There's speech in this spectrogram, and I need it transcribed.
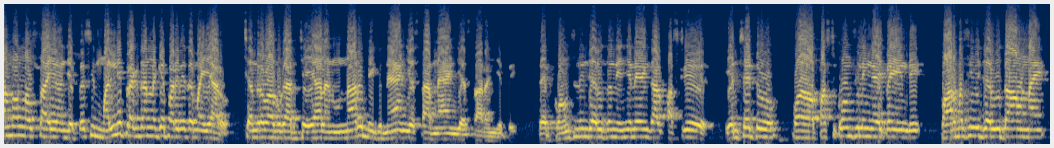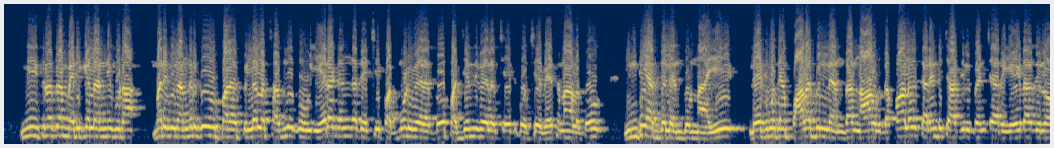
ఆందోళన వస్తాయో అని చెప్పేసి మళ్ళీ ప్రకటనలకే పరిమితం అయ్యారు చంద్రబాబు గారు చేయాలని ఉన్నారు మీకు న్యాయం చేస్తారు న్యాయం చేస్తారని చెప్పి. రేపు కౌన్సిలింగ్ జరుగుతుంది ఇంజనీరింగ్ కాదు ఫస్ట్ ఎంసెట్ ఫస్ట్ కౌన్సిలింగ్ అయిపోయింది ఫార్మసీ జరుగుతా ఉన్నాయి మీ ఇతరత్ర మెడికల్ అన్ని కూడా. మరి వీళ్ళందరికీ పిల్లల చదువుకు ఏ రకంగా తెచ్చి పదమూడు వేలతో పద్దెనిమిది వేల చేతికి వచ్చే వేతనాలతో ఇంటి అద్దెలు ఎంత ఉన్నాయి లేకపోతే పాల బిల్లు ఎంత? నాలుగు దఫాలు కరెంటు ఛార్జీలు పెంచారు ఏడాదిలో.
